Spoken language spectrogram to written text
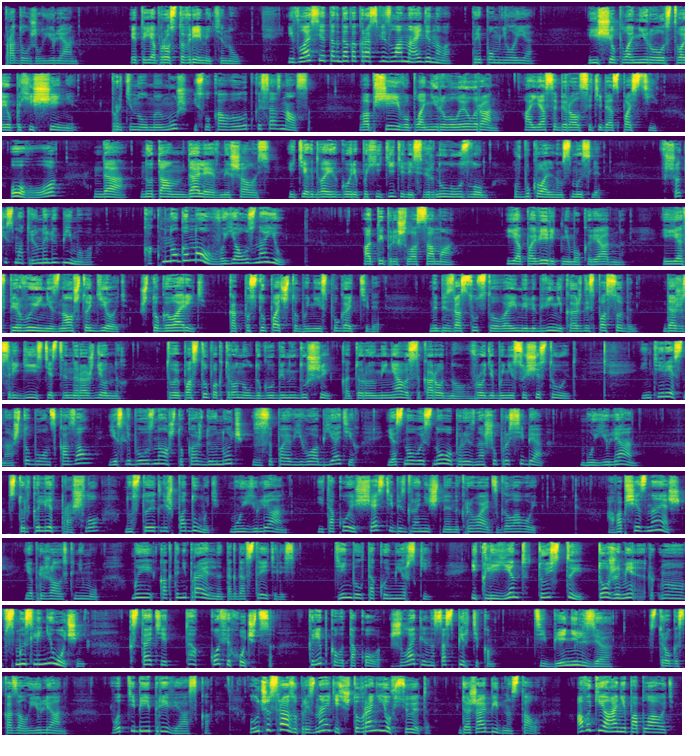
продолжил Юлиан, — это я просто время тянул. И Власия тогда как раз везла найденного, — припомнила я. Еще планировалось твое похищение, — протянул мой муж и с лукавой улыбкой сознался — Вообще его планировал Элран, а я собирался тебя спасти. Ого! Да, но там далее вмешалась, и тех двоих горе-похитителей свернула узлом, в буквальном смысле. В шоке смотрю на любимого. Как много нового я узнаю. А ты пришла сама. Я поверить не мог, Ариадна. И я впервые не знал, что делать, что говорить, как поступать, чтобы не испугать тебя. — на безрассудство во имя любви не каждый способен, даже среди естественно рожденных. Твой поступок тронул до глубины души, которой у меня, высокородного, вроде бы не существует. Интересно, а что бы он сказал, если бы узнал, что каждую ночь, засыпая в его объятиях, я снова и снова произношу про себя «Мой Юлиан». Столько лет прошло, но стоит лишь подумать «Мой Юлиан», и такое счастье безграничное накрывает с головой – а вообще знаешь, я прижалась к нему, мы как-то неправильно тогда встретились. День был такой мерзкий. И клиент, то есть ты, тоже мер... Э, в смысле не очень. Кстати, так кофе хочется. Крепкого такого, желательно со спиртиком. Тебе нельзя, строго сказал Юлиан. Вот тебе и привязка. Лучше сразу признайтесь, что вранье все это. Даже обидно стало. А в океане поплавать?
